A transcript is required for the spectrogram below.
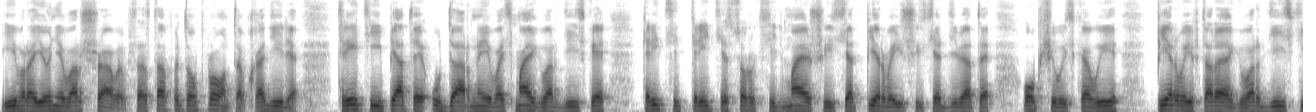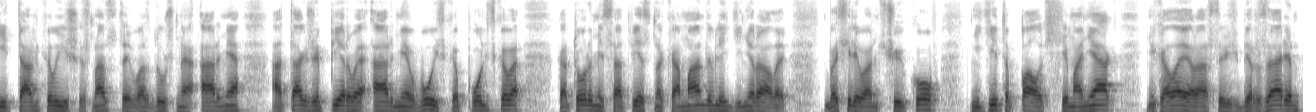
и в районе Варшавы. В состав этого фронта входили 3-я и 5-я ударные, 8-я гвардейская, 33-я, 47-я, 61-я и 69-я общевойсковые, 1 и 2 гвардейские танковые, 16-я воздушная армия, а также 1 армия войска польского, которыми, соответственно, командовали генералы Василий Иванович Чуйков, Никита Павлович Симоняк, Николай Растович Берзарин,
